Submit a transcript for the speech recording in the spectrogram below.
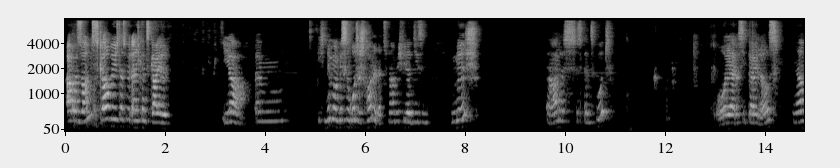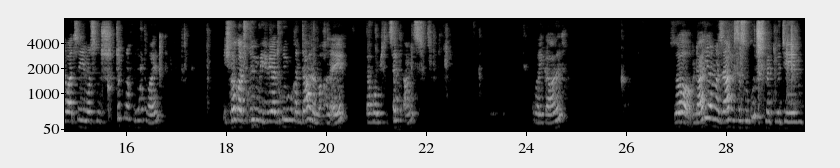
Aber sonst glaube ich, das wird eigentlich ganz geil. Ja, ähm, ich nehme mal ein bisschen rote Schorle dazu. Dann habe ich wieder diesen Misch. Ja, das ist ganz gut. Oh ja, das sieht geil aus. Na, warte, hier muss ein Stück noch wieder rein. Ich höre gerade drüben, wie die wieder drüben Randale machen, ey. Davor habe ich dezent Angst. Aber egal. So, und da die ja mal sagen, dass das so gut schmeckt mit dem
